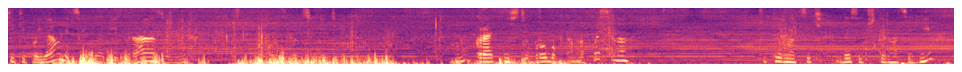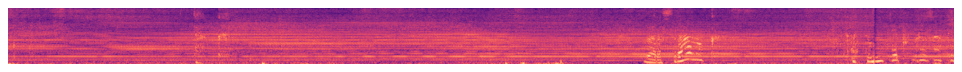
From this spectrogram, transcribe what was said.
тільки появляться, я відразу їх оцініть. Ну, кратність обробок там написано. 14, 10-14 днів. Зараз ранок. А тому треба вирізати.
